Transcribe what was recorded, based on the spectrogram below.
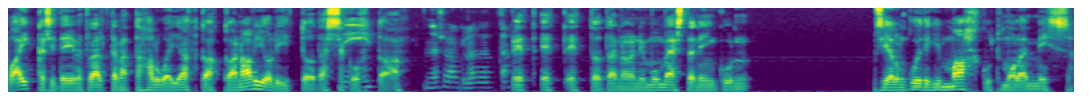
vaikka sitä eivät välttämättä halua jatkaakaan avioliittoa tässä Niin. kohtaa. No se on kyllä totta. Et, et, et, tota noin, niin mun mielestä niin kun, siellä on kuitenkin mahkut molemmissa.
